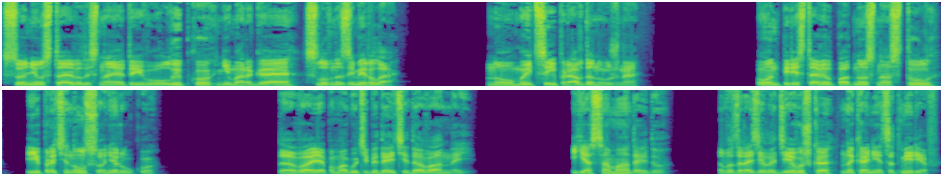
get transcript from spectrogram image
Соня уставилась на эту его улыбку, не моргая, словно замерла. Но умыться и правда нужно. Он переставил поднос на стул и протянул Соне руку. «Давай я помогу тебе дойти до ванной». «Я сама дойду», — возразила девушка, наконец отмерев.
